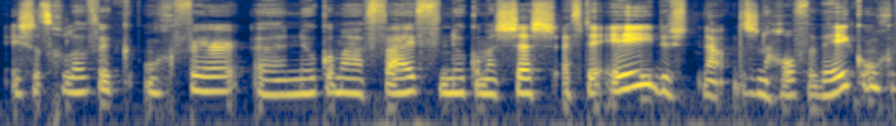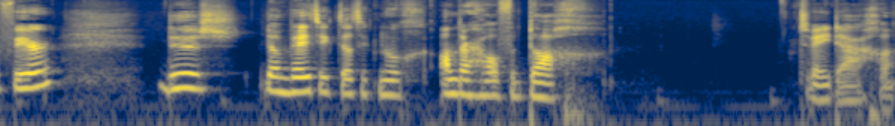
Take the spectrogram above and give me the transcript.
is dat geloof ik ongeveer uh, 0,5, 0,6 FTE. Dus nou, dat is een halve week ongeveer. Dus dan weet ik dat ik nog anderhalve dag, twee dagen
